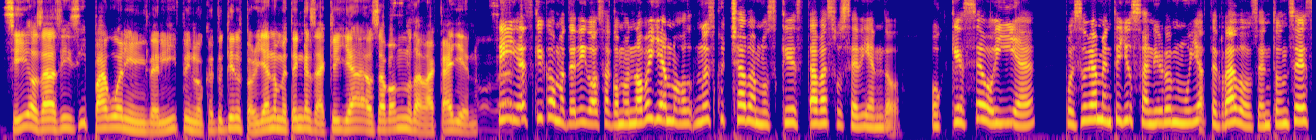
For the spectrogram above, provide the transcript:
sí, o sea, sí, sí, pago el delito y lo que tú tienes, pero ya no me tengas aquí, ya, o sea, vámonos a la calle, ¿no? O sea, Sí, es que como te digo, o sea, como no veíamos, no escuchábamos qué estaba sucediendo o qué se oía, pues obviamente ellos salieron muy aterrados. Entonces,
